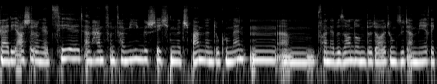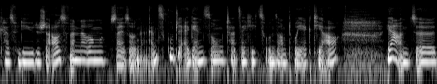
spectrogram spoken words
Ja, die Ausstellung erzählt anhand von Familiengeschichten mit spannenden Dokumenten ähm, von der besonderen Bedeutung Südamerikas für die jüdische Auswanderung. Sei also eine ganz gute Ergänzung tatsächlich zu unserem Projekt hier auch. Ja, und äh,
